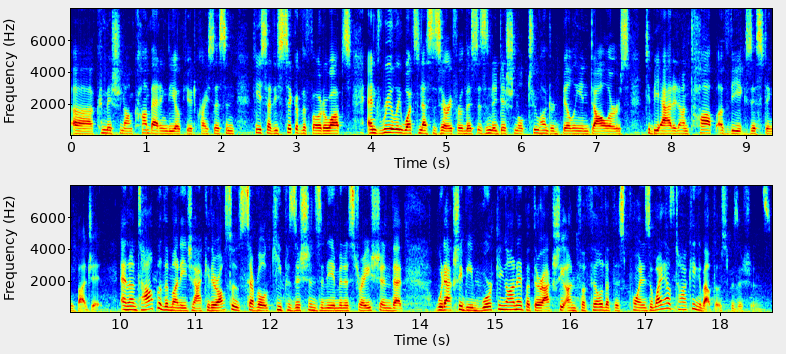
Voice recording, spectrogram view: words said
uh, commission on combating the opioid crisis, and he said he's sick of the photo ops, and really what's necessary for this is an additional two $200 billion to be added on top of the existing budget. And on top of the money, Jackie, there are also several key positions in the administration that would actually be working on it, but they're actually unfulfilled at this point. Is the White House talking about those positions?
